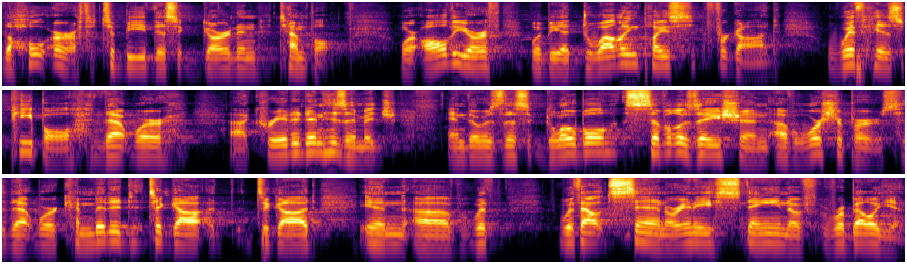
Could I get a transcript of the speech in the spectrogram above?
the whole earth to be this garden temple, where all the earth would be a dwelling place for God with his people that were uh, created in his image. And there was this global civilization of worshipers that were committed to God, to God in, uh, with, without sin or any stain of rebellion.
